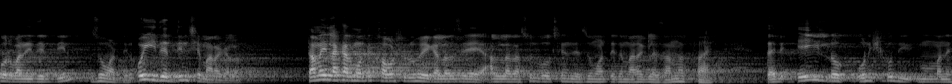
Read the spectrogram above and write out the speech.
কোরবানি ঈদের দিন, জুমার দিন। ওই ঈদের দিন সে মারা গেল। তা আমার এলাকার মধ্যে খবর শুরু হয়ে গেল যে, আল্লাহ রাসুল বলছেন যে, জুমার দিনে মারা গেলে জান্নাত পায়। তাইলে এই লোক, উনি সুদ মানে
